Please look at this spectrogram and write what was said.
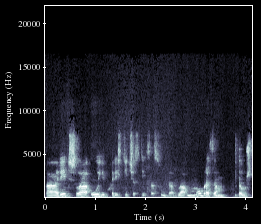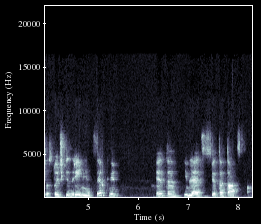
а, речь шла о евхаристических сосудах главным образом, потому что с точки зрения церкви это является святотатством.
